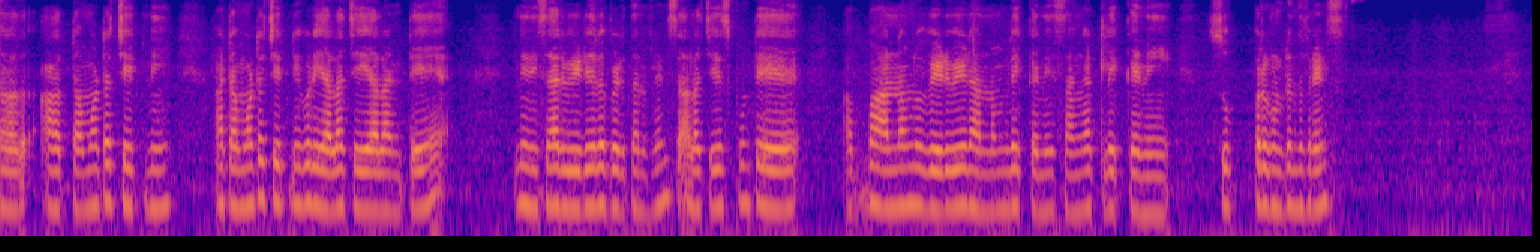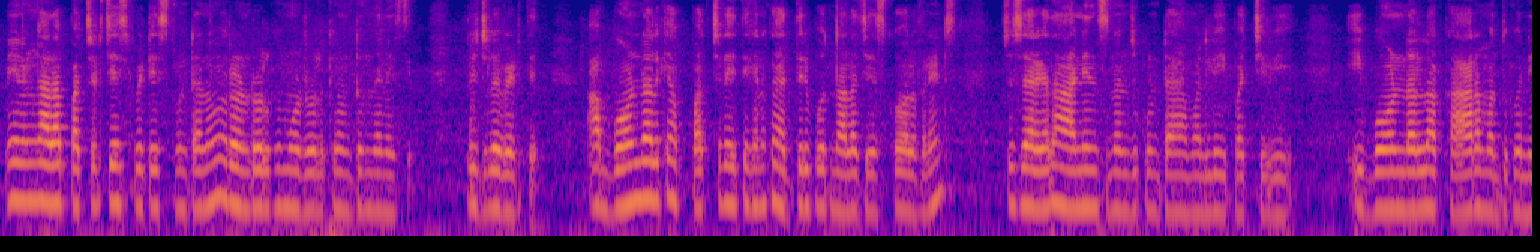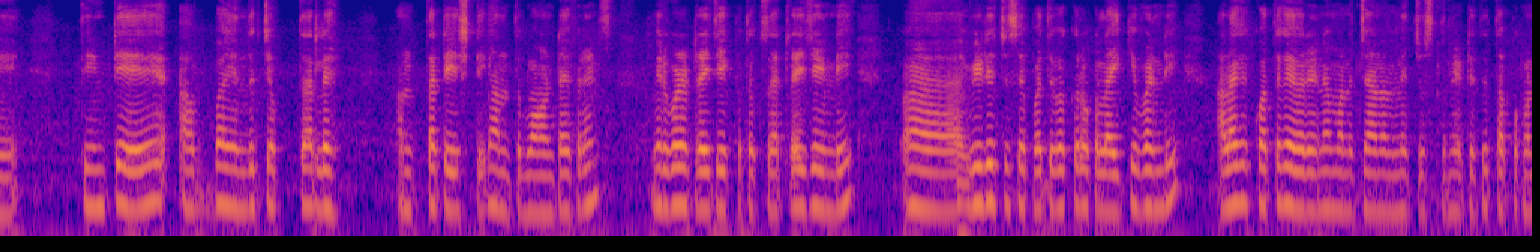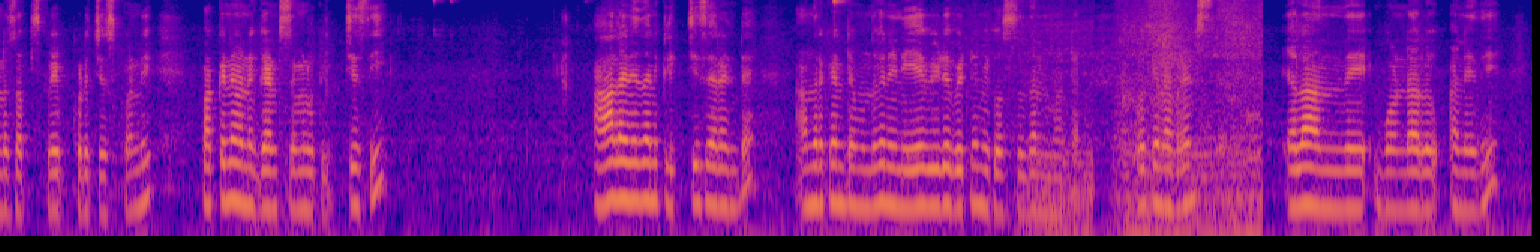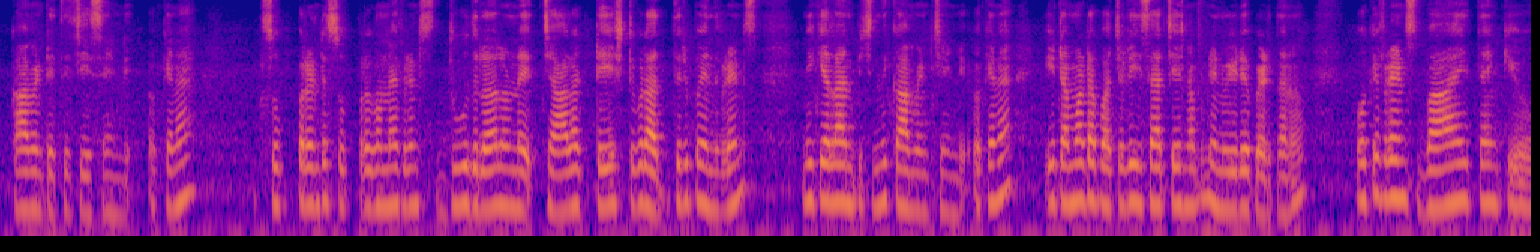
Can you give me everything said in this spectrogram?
ఆ టమాటా చట్నీ ఆ టమాటా చట్నీ కూడా ఎలా చేయాలంటే నేను ఈసారి వీడియోలో పెడతాను ఫ్రెండ్స్. అలా చేసుకుంటే అబ్బా అన్నంలో వేడివేడి అన్నం లెక్కని సంగటి లెక్కని సూపర్గా ఉంటుంది ఫ్రెండ్స్. నేను ఇంకా అలా పచ్చడి చేసి పెట్టేసుకుంటాను. రెండు రోజులకి మూడు రోజులకి ఉంటుంది అనేసి ఫ్రిడ్జ్లో పెడితే. ఆ బోండాలకి ఆ పచ్చడి అయితే కనుక అద్దరిపోతుంది. అలా చేసుకోవాలి ఫ్రెండ్స్. చూసారు కదా ఆనియన్స్ నంజుకుంటా మళ్ళీ పచ్చివి. ఈ బోండాల్లో ఆ కారం అద్దుకొని తింటే అబ్బా ఎందుకు చెప్తారులే. అంత టేస్టీగా అంత బాగుంటాయి ఫ్రెండ్స్. మీరు కూడా ట్రై చేయకపోతే ఒకసారి ట్రై చేయండి. వీడియో చూసే ప్రతి ఒక్కరు ఒక లైక్ ఇవ్వండి. అలాగే కొత్తగా ఎవరైనా మన ఛానల్ని చూస్తున్నట్టయితే తప్పకుండా సబ్స్క్రైబ్ కూడా చేసుకోండి. పక్కనే ఉన్న గంట సిమ్లు క్లిక్ చేసి ఆల్ అనేదాన్ని క్లిక్ చేశారంటే అందరికంటే ముందుగా నేను ఏ వీడియో పెట్టినా మీకు వస్తుంది అనమాట ఓకేనా ఫ్రెండ్స్ ఎలా ఉంది బొండాలు అనేది కామెంట్ అయితే చేసేయండి. ఓకేనా? సూపర్ అంటే సూపర్గా ఉన్నాయి ఫ్రెండ్స్. దూదులాలు ఉన్నాయి. చాలా టేస్ట్ కూడా అద్దరిపోయింది ఫ్రెండ్స్. మీకు ఎలా అనిపించింది కామెంట్ చేయండి ఓకేనా? ఈ టమాటా పచ్చడి ఈసారి చేసినప్పుడు నేను వీడియో పెడతాను. Okay friends bye. Thank you.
